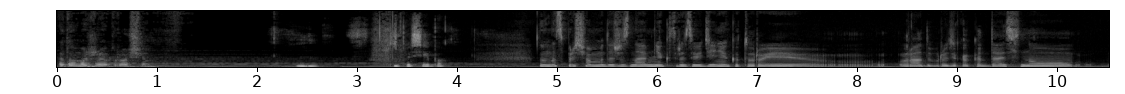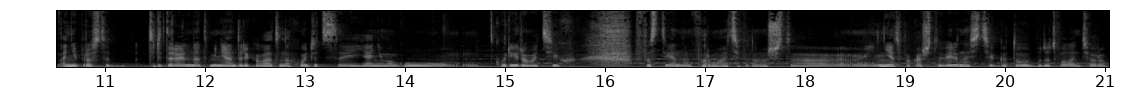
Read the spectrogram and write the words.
потом уже проще. Спасибо. Ну, у нас причем мы даже знаем некоторые заведения, которые э, рады вроде как отдать, но они просто территориально от меня далековато находятся, и я не могу курировать их в постоянном формате, потому что нет пока что уверенности, готовы будут волонтеры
